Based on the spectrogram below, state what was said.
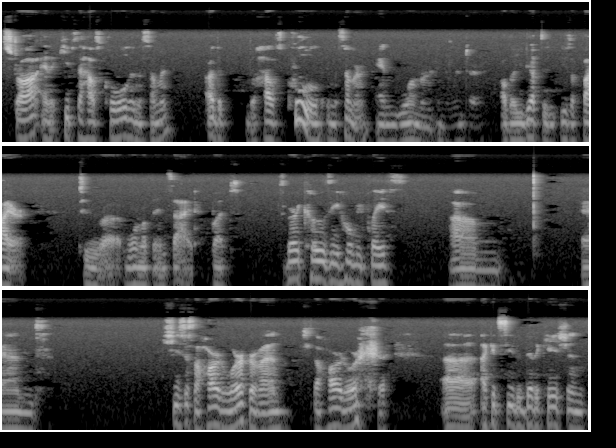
straw, and it keeps the house cold in the summer, or the, the house cool in the summer and warmer in the winter. Although you do have to use a fire to uh, warm up the inside, but it's a very cozy, homey place. Um, and she's just a hard worker, man. She's a hard worker uh, I could see the dedication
